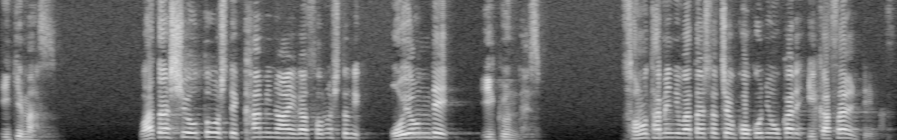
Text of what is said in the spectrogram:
いきます。私を通して神の愛がその人に及んでいくんです。そのために私たちはここに置かれ生かされています。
